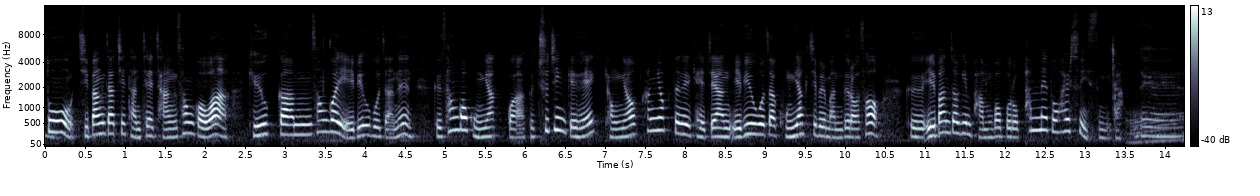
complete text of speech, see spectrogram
또 지방자치단체 장 선거와 교육감 선거의 예비 후보자는 그 선거 공약과 그 추진 계획, 경력, 학력 등을 게재한 예비 후보자 공약집을 만들어서 그 일반적인 방법으로 판매도 할 수 있습니다. 네.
